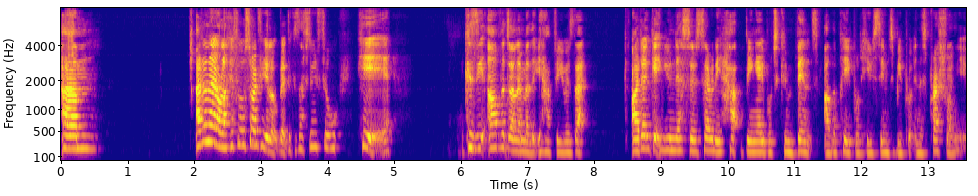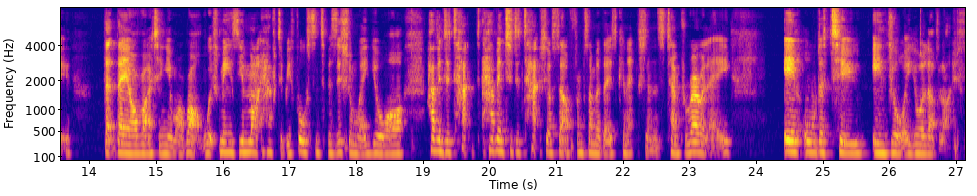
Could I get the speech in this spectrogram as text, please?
um I don't know, like I feel sorry for you a little bit because I do feel here because the other dilemma that you have for you is that I don't get you necessarily ha- being able to convince other people who seem to be putting this pressure on you that they are right and you are wrong, which means you might have to be forced into a position where you're having to ta- having to detach yourself from some of those connections temporarily in order to enjoy your love life.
